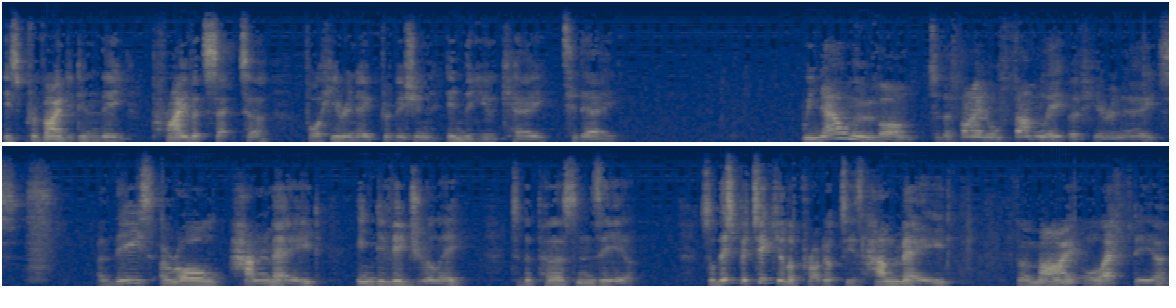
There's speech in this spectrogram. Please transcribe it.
is provided in the private sector for hearing aid provision in the UK today. We now move on to the final family of hearing aids and these are all handmade individually to the person's ear. So this particular product is handmade for my left ear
